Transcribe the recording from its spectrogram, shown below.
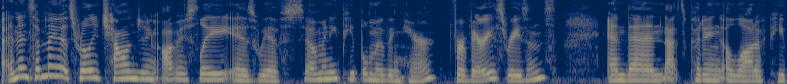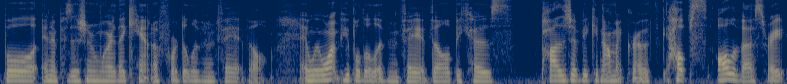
And then something that's really challenging, obviously, is we have so many people moving here for various reasons. And then that's putting a lot of people in a position where they can't afford to live in Fayetteville. And we want people to live in Fayetteville because positive economic growth helps all of us, right?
